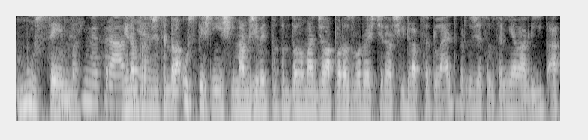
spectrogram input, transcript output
uh, musím, Musíme právě. jenom protože jsem byla úspěšnější, mám živit potom toho manžela po rozvodu ještě dalších 20 let, protože jsem se měla líp a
